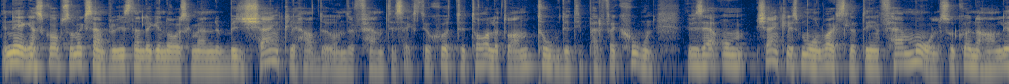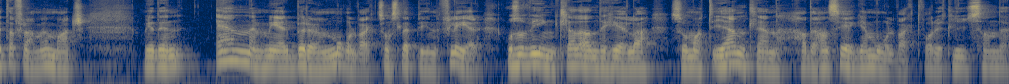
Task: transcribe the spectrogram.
En egenskap som exempelvis den legendariska mannen Bill Shankly hade under 50-, 60 och 70-talet och han tog det till perfektion. Det vill säga om Shanklys målvakt släppte in fem mål så kunde han leta fram en match med en än mer berömd målvakt som släppte in fler. Och så vinklade han det hela som att egentligen hade hans egen målvakt varit lysande.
